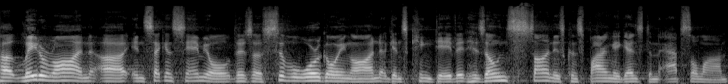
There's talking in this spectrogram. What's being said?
Uh, later on uh, in 2 Samuel, there's a civil war going on against King David. His own son is conspiring against him, Absalom.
